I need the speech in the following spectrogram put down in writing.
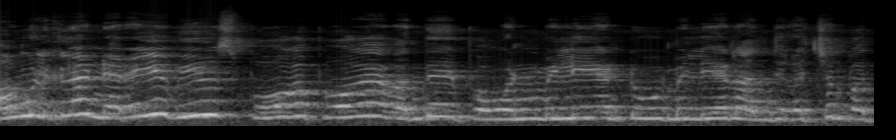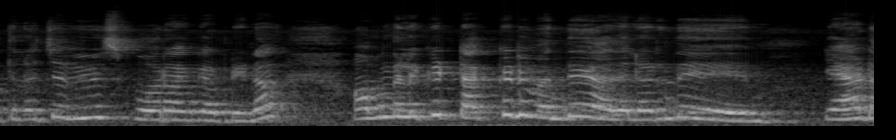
அவங்களுக்குலாம் நிறைய வியூஸ் போக போக வந்து இப்போ ஒன் மில்லியன் டூ மில்லியன் அஞ்சு லட்சம் பத்து லட்சம் வியூஸ் போகிறாங்க அப்படின்னா அவங்களுக்கு டக்குன்னு வந்து அதிலேருந்து ஆட்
